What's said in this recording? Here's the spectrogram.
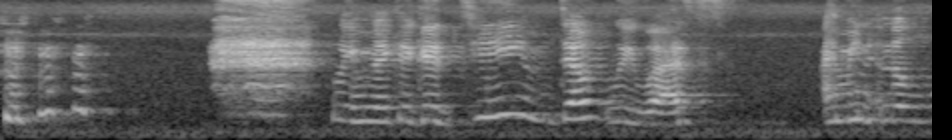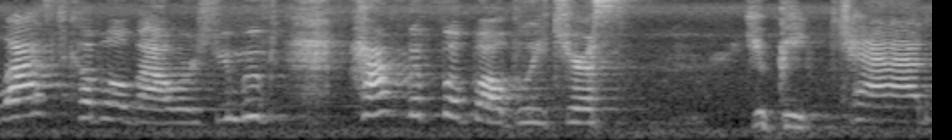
We make a good team, don't we, Wes? I mean, in the last couple of hours, you moved half the football bleachers. You beat Chad.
